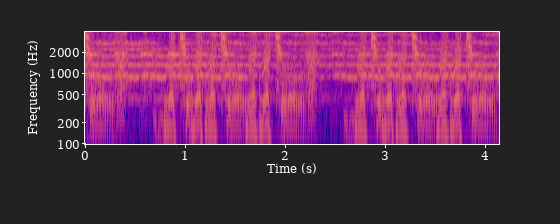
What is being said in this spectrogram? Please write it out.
rituals, ritual, ritual, rituals, ritual, ritual, rituals.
